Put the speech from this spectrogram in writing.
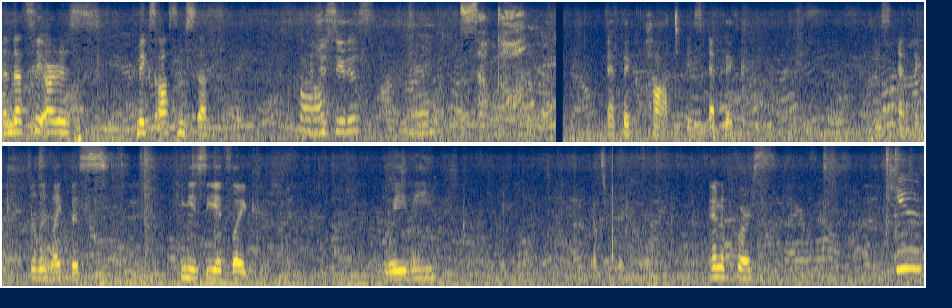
And that's the artist. Makes awesome stuff. Did you see this? So cool. Epic pot is epic. Is epic. Really like this. Can you see it's like wavy? That's really cool. And of course, cute.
